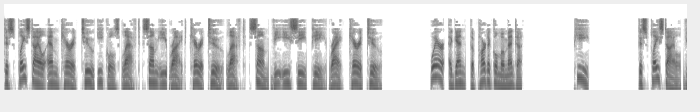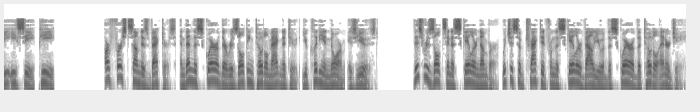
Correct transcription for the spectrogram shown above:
Display style m caret 2 equals left sum e right caret 2 left sum vec p right caret 2 where again the particle momenta p display style vec p are first summed as vectors and then the square of their resulting total magnitude Euclidean norm is used. This results in a scalar number which is subtracted from the scalar value of the square of the total energy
